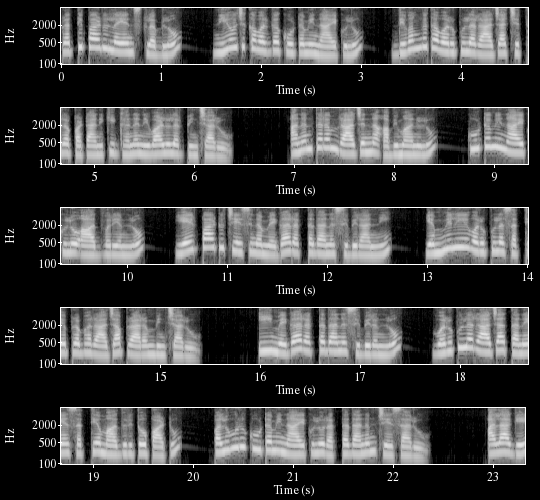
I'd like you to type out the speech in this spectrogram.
ప్రత్తిపాడు లయన్స్ క్లబ్లో నియోజకవర్గ కూటమి నాయకులు దివంగత వరుపుల రాజా చిత్రపటానికి ఘన నివాళులర్పించారు. అనంతరం రాజన్న అభిమానులు కూటమి నాయకులు ఆధ్వర్యంలో ఏర్పాటు చేసిన మెగా రక్తదాన శిబిరాన్ని ఎమ్మెల్యే వరుపుల సత్యప్రభ రాజా ప్రారంభించారు. ఈ మెగా రక్తదాన శిబిరంలో వరుపుల రాజా తనయ సత్యమాధురితో పాటు పలువురు కూటమి నాయకులు రక్తదానం చేశారు. అలాగే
